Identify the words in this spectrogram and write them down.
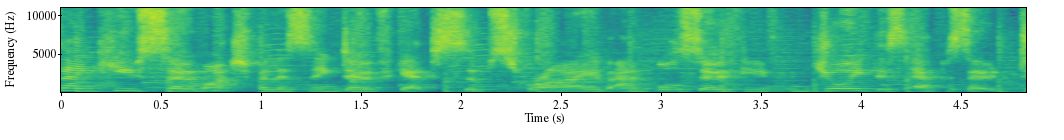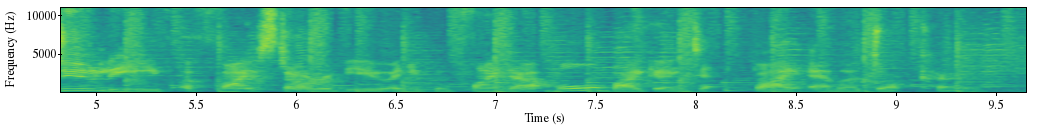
Thank you so much for listening. Don't forget to subscribe. And also, if you've enjoyed this episode, do leave a five star review. And you can find out more by going to byemma.co.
